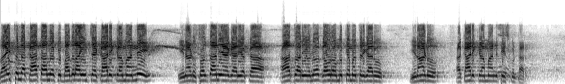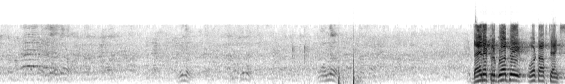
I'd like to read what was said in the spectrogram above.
రైతుల ఖాతాలోకి బదలాయించే కార్యక్రమాన్ని ఈనాడు సుల్తానియా గారి యొక్క ఆధ్వర్యంలో గౌరవ ముఖ్యమంత్రి గారు ఈనాడు ఆ కార్యక్రమాన్ని తీసుకుంటారు. Director Gopi vote of thanks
